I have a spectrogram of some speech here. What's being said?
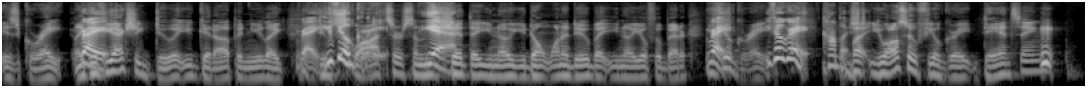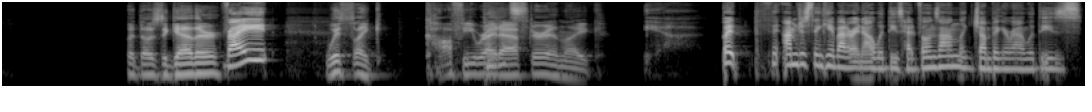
is great. Like Right. if you actually do it, you get up and you like Right, do you feel squats great. or some Yeah. shit that you know you don't want to do, but you know you'll feel better. You right, feel great. You feel great, accomplished. but you also feel great dancing. Mm. Put those together right? with like coffee right Beats. after and like Yeah. But th- I'm just thinking about it right now with these headphones on, like jumping around with these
